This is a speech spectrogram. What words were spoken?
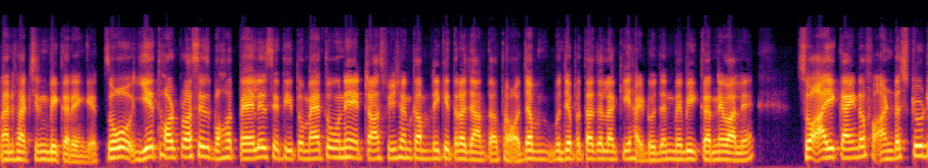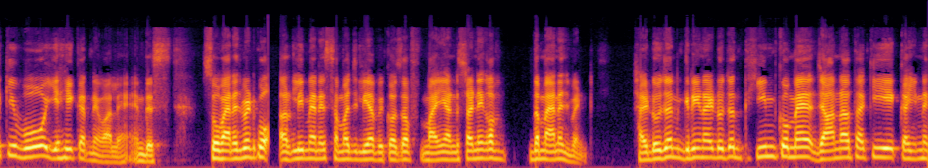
मैन्युफैक्चरिंग भी करेंगे। तो ये थॉट प्रोसेस बहुत पहले से थी तो मैं तो उन्हें ट्रांसमिशन कंपनी की तरह जानता था और जब मुझे पता चला कि हाइड्रोजन में भी करने वाले हैं so I kind of understood कि वो यही करने वाले हैं इन दिस सो मैनेजमेंट को अर्ली मैंने समझ लिया because of my understanding of the management hydrogen green hydrogen theme को मैं जान रहा था कि ये कहीं ना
